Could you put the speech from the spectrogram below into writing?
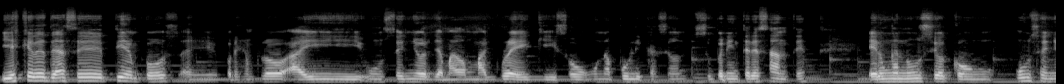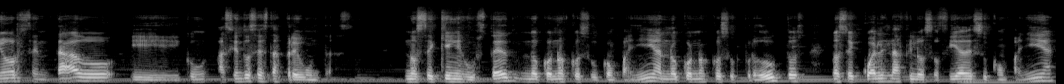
Y es que desde hace tiempos, eh, por ejemplo, hay un señor llamado Mac Gray que hizo una publicación súper interesante. Era un anuncio con un señor sentado y haciéndose estas preguntas. No sé quién es usted, no conozco su compañía, no conozco sus productos, no sé cuál es la filosofía de su compañía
